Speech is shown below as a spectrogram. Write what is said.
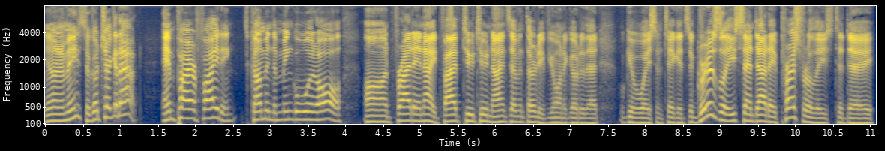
You know what I mean? So go check it out. Empire Fighting. It's coming to Minglewood Hall on Friday night, 522-9730. If you want to go to that, we'll give away some tickets. The Grizzlies sent out a press release today,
